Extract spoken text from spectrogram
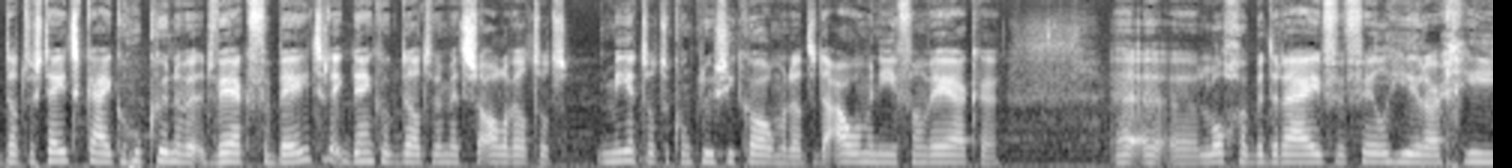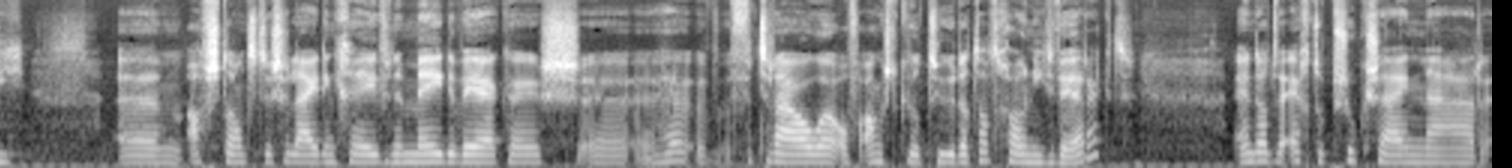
dat we steeds kijken hoe kunnen we het werk verbeteren. Ik denk ook dat we met z'n allen wel tot, meer tot de conclusie komen dat de oude manier van werken, uh, logge bedrijven, veel hiërarchie, um, afstand tussen leidinggevende medewerkers, vertrouwen of angstcultuur, dat dat gewoon niet werkt. En dat we echt op zoek zijn naar, uh,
